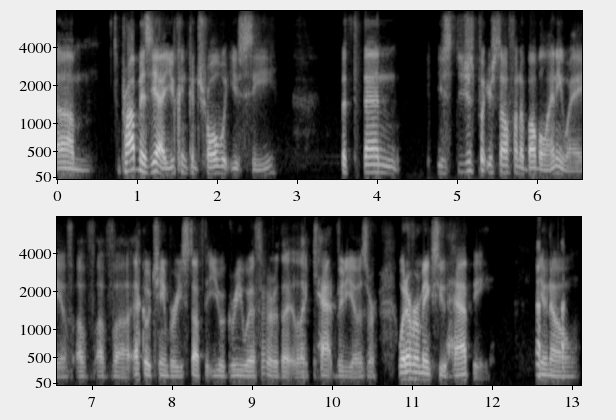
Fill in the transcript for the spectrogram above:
um problem is yeah you can control what you see but then you, you just put yourself in a bubble anyway of of, of uh, echo chambery stuff that you agree with or the like cat videos or whatever makes you happy you know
